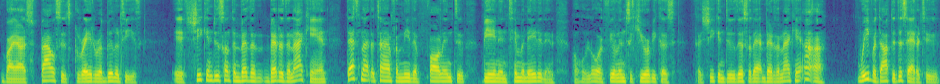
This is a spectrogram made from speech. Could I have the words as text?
by our spouse's greater abilities. If she can do something better, better than I can, that's not the time for me to fall into being intimidated and, oh Lord, feel insecure because, because she can do this or that better than I can. Uh-uh. We've adopted this attitude.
